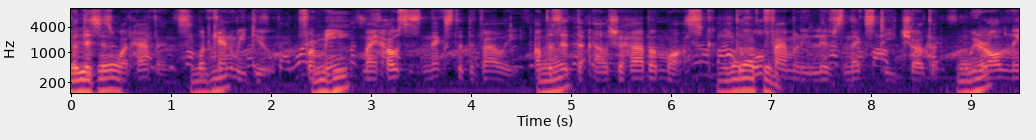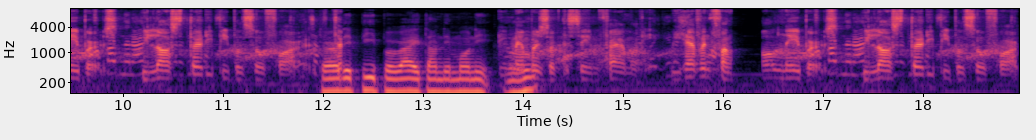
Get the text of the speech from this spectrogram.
But this is what happens. Mm-hmm. What can we do? For mm-hmm. me, my house is next to the valley, opposite uh-huh. the Al Shahaba Mosque. What the happened? whole family lives next to each other. Uh-huh. We're all neighbors. We lost 30 people so far. 30 people right on the money. Mm-hmm. Members of the same family. We haven't found all neighbors. We lost 30 people so far.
